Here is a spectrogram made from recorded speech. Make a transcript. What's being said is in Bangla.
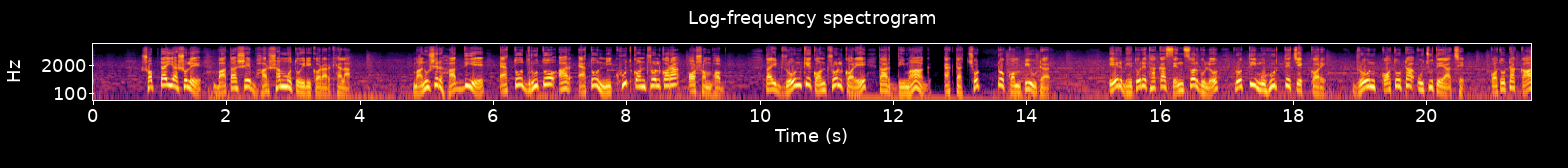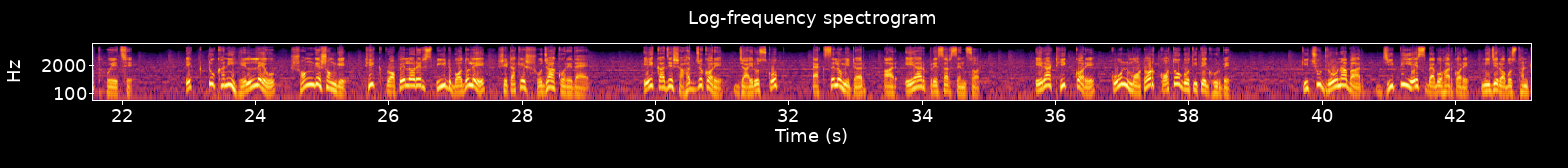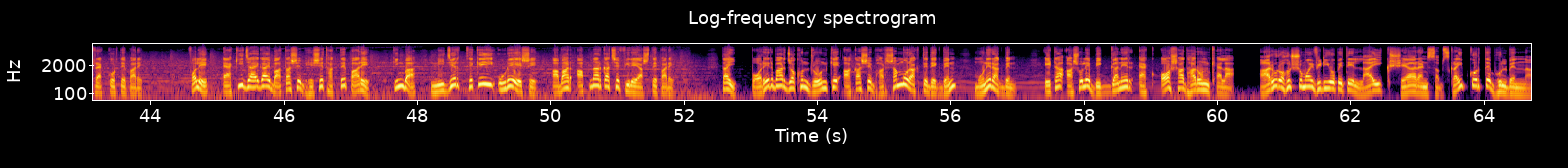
সবটাই আসলে বাতাসে ভারসাম্য তৈরি করার খেলা। মানুষের হাত দিয়ে এত দ্রুত আর এত নিখুঁত কন্ট্রোল করা অসম্ভব। তাই ড্রোনকে কন্ট্রোল করে তার দিমাগ একটা ছোট্ট কম্পিউটার। এর ভেতরে থাকা সেন্সরগুলো প্রতি মুহূর্তে চেক করে, ড্রোন কতটা উঁচুতে আছে। কতটা কাত হয়েছে। একটুখানি হেললেও সঙ্গে সঙ্গে ঠিক প্রপেলরের স্পিড বদলে সেটাকে সোজা করে দেয়। এ কাজে সাহায্য করে জাইরোস্কোপ, অ্যাক্সেলোমিটার আর এয়ার প্রেসার সেন্সর। এরা ঠিক করে কোন মোটর কত গতিতে ঘুরবে। কিছু ড্রোন আবার জিপিএস ব্যবহার করে, নিজের অবস্থান ট্র্যাক করতে পারে। ফলে একই জায়গায় বাতাসে ভেসে থাকতে পারে কিংবা নিজের থেকেই উড়ে এসে আবার আপনার কাছে ফিরে আসতে পারে। তাই পরের বার যখন ড্রোনকে আকাশে ভারসাম্য রাখতে দেখবেন, মনে রাখবেন, এটা আসলে বিজ্ঞানের এক অসাধারণ খেলা। আরও রহস্যময় ভিডিও পেতে লাইক, শেয়ার, অ্যান্ড সাবস্ক্রাইব করতে ভুলবেন না।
